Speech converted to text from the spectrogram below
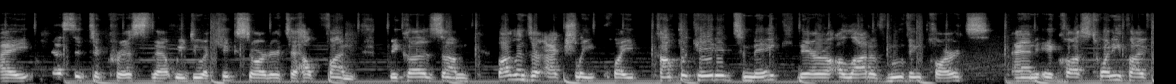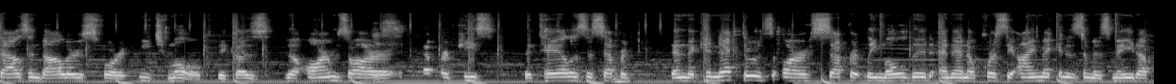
I suggested to Chris that we do a Kickstarter to help fund because um, Boglins are actually quite complicated to make. There are a lot of moving parts, and it costs $25,000 for each mold because the arms are Yes. a separate piece, the tail is a separate piece. then the connectors are separately molded. And then, of course, the eye mechanism is made up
